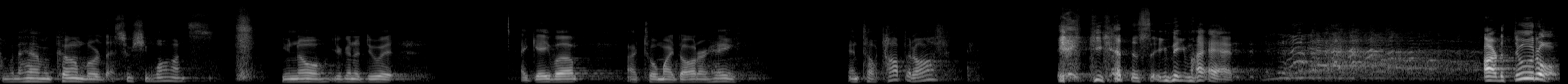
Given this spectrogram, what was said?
I'm going to have him come, Lord. That's who she wants. You know you're going to do it. I gave up. I told my daughter, Hey, and to top it off, he had the same name I had. Arturo.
